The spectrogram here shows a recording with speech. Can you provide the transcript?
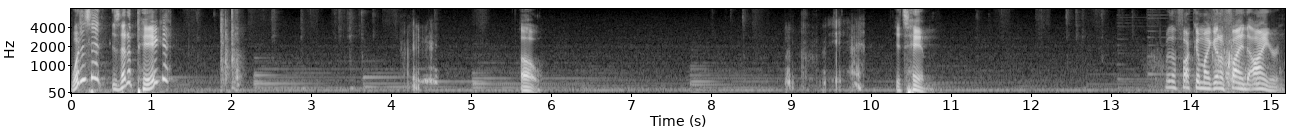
What is it? Is that a pig? Oh. It's him. Where the fuck am I gonna find iron?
